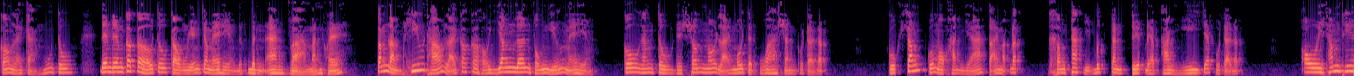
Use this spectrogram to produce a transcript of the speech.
con lại càng muốn tu, đêm đêm có cơ hội tu cầu nguyện cho mẹ hiền được bình an và mạnh khỏe. Tấm lòng hiếu thảo lại có cơ hội dâng lên phụng dưỡng mẹ hiền, cố gắng tu để sớm nối lại mối tình hoa sanh của trời đất. Cuộc sống của một hành giả tại mặt đất không khác gì bức tranh tuyệt đẹp hàng ghi chép của trời đất. ôi thấm thía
